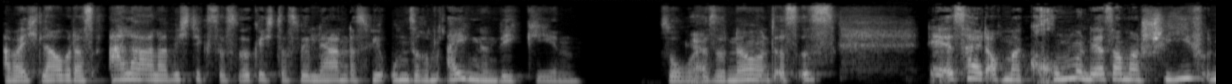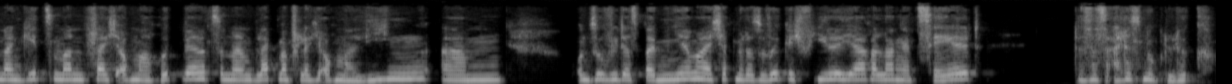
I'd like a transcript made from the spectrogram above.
Aber ich glaube, das Aller, Allerwichtigste ist wirklich, dass wir lernen, dass wir unseren eigenen Weg gehen. So, ja. also, ne, und es ist, der ist halt auch mal krumm und der ist auch mal schief und dann geht's man vielleicht auch mal rückwärts und dann bleibt man vielleicht auch mal liegen. Ähm, und so wie das bei mir war, ich habe mir das wirklich viele Jahre lang erzählt, das ist alles nur Glück.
